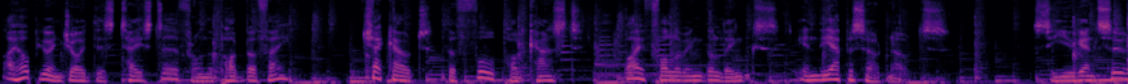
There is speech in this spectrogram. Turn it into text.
I hope you enjoyed this taster from the Pod Buffet. Check out the full podcast by following the links in the episode notes. See you again soon.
